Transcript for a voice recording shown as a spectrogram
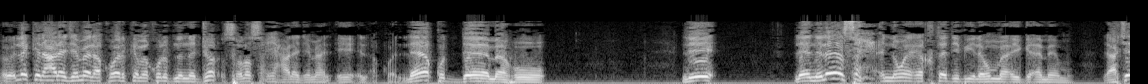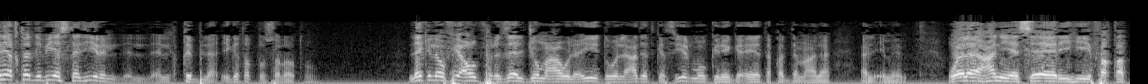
لكن على جميع الأقوال كما يقول ابن النجار الصلاة صحيحة على جميع الايه الأقوال. لا قدامه. ليه؟ لأن لا يصح إن هو يقتدي به لهم يجي أمامه. عشان يقتدي به يستدير القبلة يجي تبطل صلاته. لكن لو في عذر زي الجمعة والعيد والعدد كثير ممكن يتقدم على الإمام. ولا عن يساره فقط.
